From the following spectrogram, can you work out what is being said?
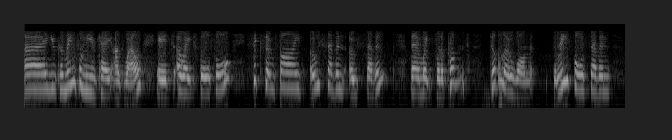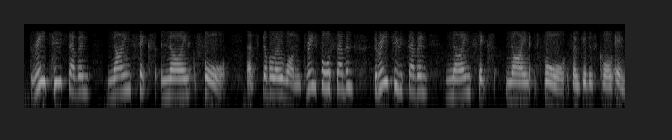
uh, you can ring from the UK as well. It's 0844 605 0707. Then wait for the prompt 001 347 327 9694. That's 001 347 327 9694. So give us a call in.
